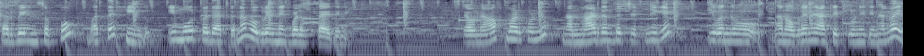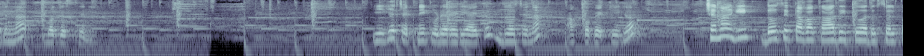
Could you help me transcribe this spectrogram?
ಕರಿಬೇವಿನ ಸೊಪ್ಪು ಮತ್ತು ಹಿಂಗು ಈ ಮೂರು ಪದಾರ್ಥನ ಒಗ್ಗರಣೆಗೆ ಬಳಸ್ತಾ ಇದ್ದೀನಿ. ಸ್ಟವ್ನ ಆಫ್ ಮಾಡಿಕೊಂಡು ನಾನು ಮಾಡಿದಂಥ ಚಟ್ನಿಗೆ ಈ ಒಂದು ನಾನು ಒಗ್ಗರಣೆ ಹಾಕಿ ಇಟ್ಕೊಂಡಿದ್ದೀನಲ್ವ, ಇದನ್ನು ಬಗ್ಗಿಸ್ತೀನಿ. ಈಗ ಚಟ್ನಿ ಕೂಡ ರೆಡಿ ಆಯಿತು. ದೋಸೆನ ಹಾಕ್ಕೋಬೇಕೀಗ ಚೆನ್ನಾಗಿ ದೋಸೆ ತವ ಕಾದಿತ್ತು, ಅದಕ್ಕೆ ಸ್ವಲ್ಪ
